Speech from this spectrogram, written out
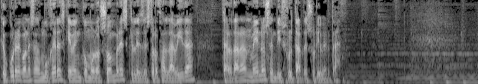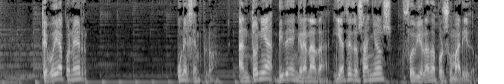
¿Qué ocurre con esas mujeres que ven como los hombres que les destrozan la vida tardarán menos en disfrutar de su libertad? Te voy a poner un ejemplo. Antonia vive en Granada y hace dos años fue violada por su marido.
